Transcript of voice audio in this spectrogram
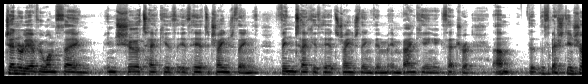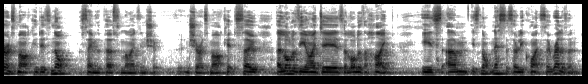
generally everyone's saying insurtech is, is here to change things, fintech is here to change things in, in banking, etc. Um, the, the specialty insurance market is not the same as the personalised insu- insurance market. So a lot of the ideas, a lot of the hype is um, is not necessarily quite so relevant.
